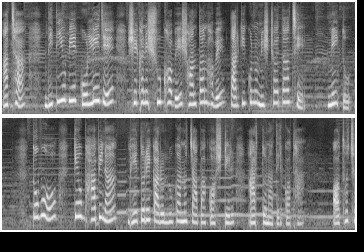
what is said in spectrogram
আচ্ছা দ্বিতীয় বিয়ে করলেই যে সেখানে সুখ হবে, সন্তান হবে, তার কি কোনো নিশ্চয়তা আছে? নেই তো। তবুও কেউ ভাবি না ভেতরে কারও লুকানো চাপা কষ্টের আর্তনাতের কথা। অথচ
